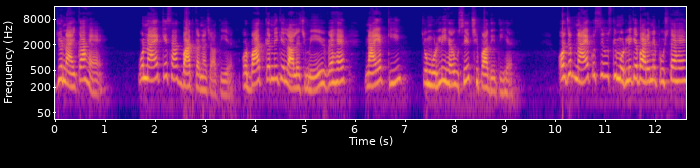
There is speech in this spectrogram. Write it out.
जो नायिका है, वो नायक के साथ बात करना चाहती है और बात करने के लालच में वह नायक की जो मुरली है, उसे छिपा देती है। और जब नायक उससे उसकी मुरली के बारे में पूछता है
